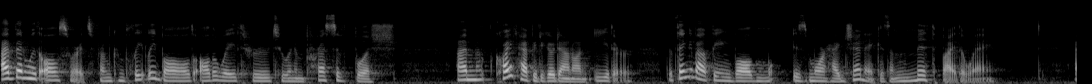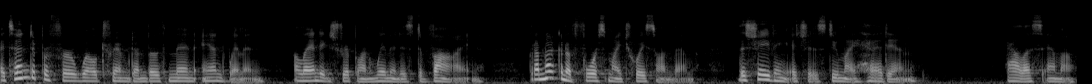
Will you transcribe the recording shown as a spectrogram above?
I've been with all sorts, from completely bald all the way through to an impressive bush. I'm quite happy to go down on either. The thing about being bald is more hygienic is a myth, by the way. I tend to prefer well trimmed on both men and women. A landing strip on women is divine, but I'm not going to force my choice on them. The shaving itches do my head in. Alice Emma.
